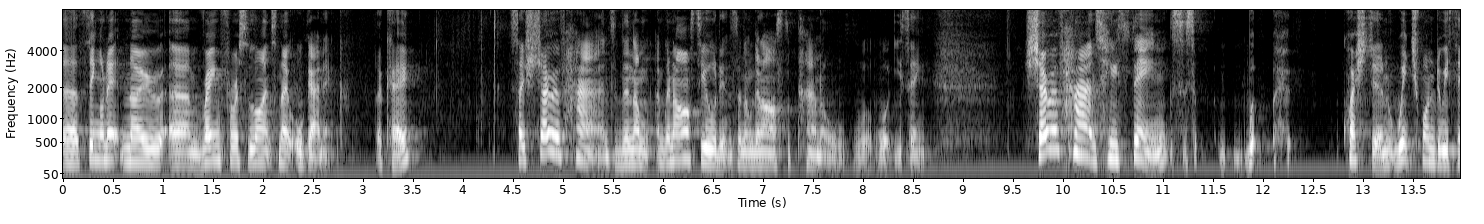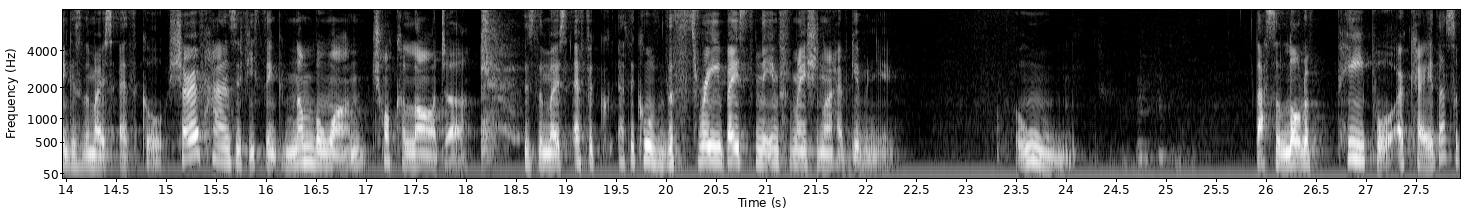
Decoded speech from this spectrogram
uh, thing on it, no um, Rainforest Alliance, no organic, okay? So show of hands, and then I'm, I'm going to ask the audience and I'm going to ask the panel what, what you think. Show of hands who thinks, question, which one do we think is the most ethical? Show of hands if you think number one, Chocolarder, is the most ethical of the three based on the information I have given you. Ooh. That's a lot of people. Okay, that's a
